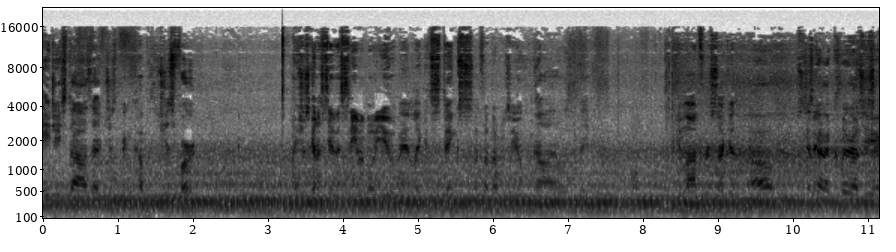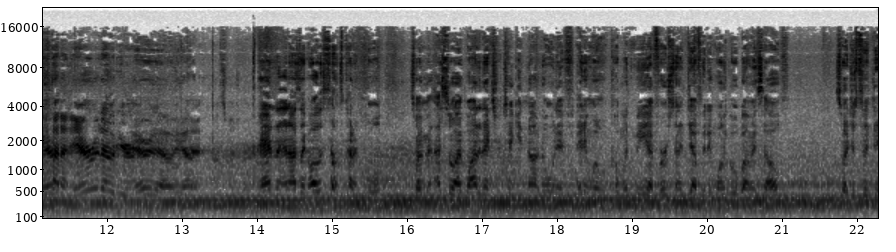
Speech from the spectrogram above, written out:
AJ Styles had just been cut. Did you just fart? I was just gonna say the same about you, man. Like it stinks. I thought that was you. No, that was the baby. Be loud for a second. Oh, just gotta clear out the Just air. gotta air it out here. Air it out, yeah. Okay, that's much better. And, and I was like, oh, this sounds kind of cool. So I so I bought an extra ticket, not knowing if anyone would come with me at first, and I definitely didn't want to go by myself. So I just said to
